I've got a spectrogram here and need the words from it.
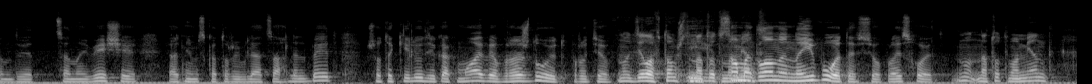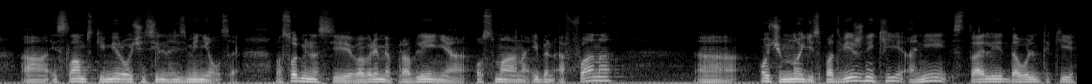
две ценные вещи, одним из которых является Ахляльбейт, что такие люди, как Муавия, враждуют против... Но дело в том, что И на тот самое момент... главное, на его это все происходит. Ну, на тот момент а, исламский мир очень сильно изменился. В особенности во время правления Османа ибн Аффана а, очень многие сподвижники, они стали довольно-таки...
